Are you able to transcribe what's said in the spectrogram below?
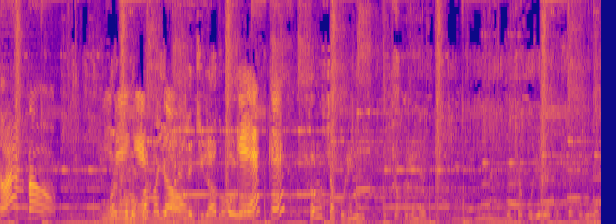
¿Cuál, Miren como cuál va a llevar el enchilado o ¿Qué los- es? ¿Qué es? Son los chapulines, los chapulines. Los chapulines, los chapulines.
